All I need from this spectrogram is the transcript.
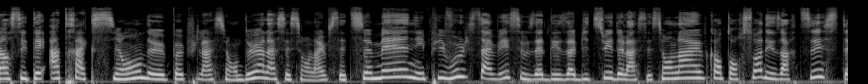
Alors, c'était Attraction de Population 2 à la session live cette semaine. Et puis, vous le savez, si vous êtes des habitués de la session live, quand on reçoit des artistes,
